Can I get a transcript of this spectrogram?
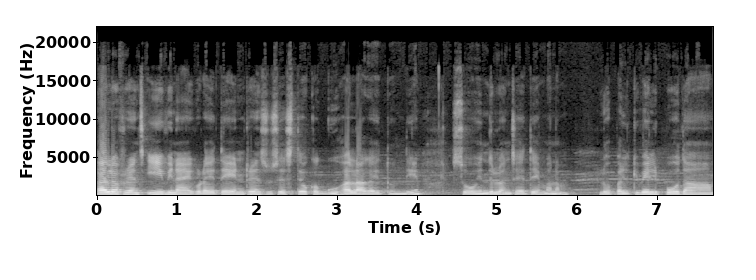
హలో ఫ్రెండ్స్ ఈ వినాయకుడు అయితే ఎంట్రన్స్ చూసేస్తే ఒక గుహ లాగైతుంది. సో ఇందులోంచి అయితే మనం లోపలికి వెళ్ళిపోదాం.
